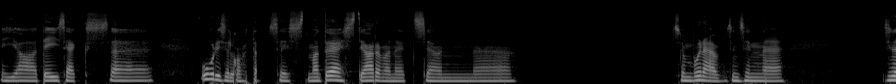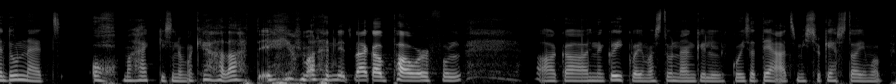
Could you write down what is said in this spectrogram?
ja teiseks äh, uuri selle kohta, sest ma tõesti arvan, et see on äh,, see on põnev, see on selline, selline tunne, et oh, ma häkkisin oma keha lahti ja ma olen nüüd väga powerful. aga selline kõikvõimas tunne on küll, kui sa tead, mis su kehas toimub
